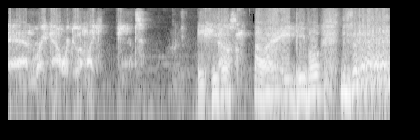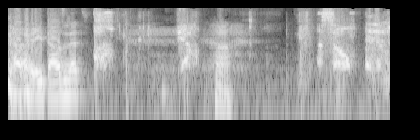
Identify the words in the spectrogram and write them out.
and right now we're doing like eight. Eight people? 8,000. Oh, eight people? no, 8,000. That's. Yeah. Huh. So, and then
